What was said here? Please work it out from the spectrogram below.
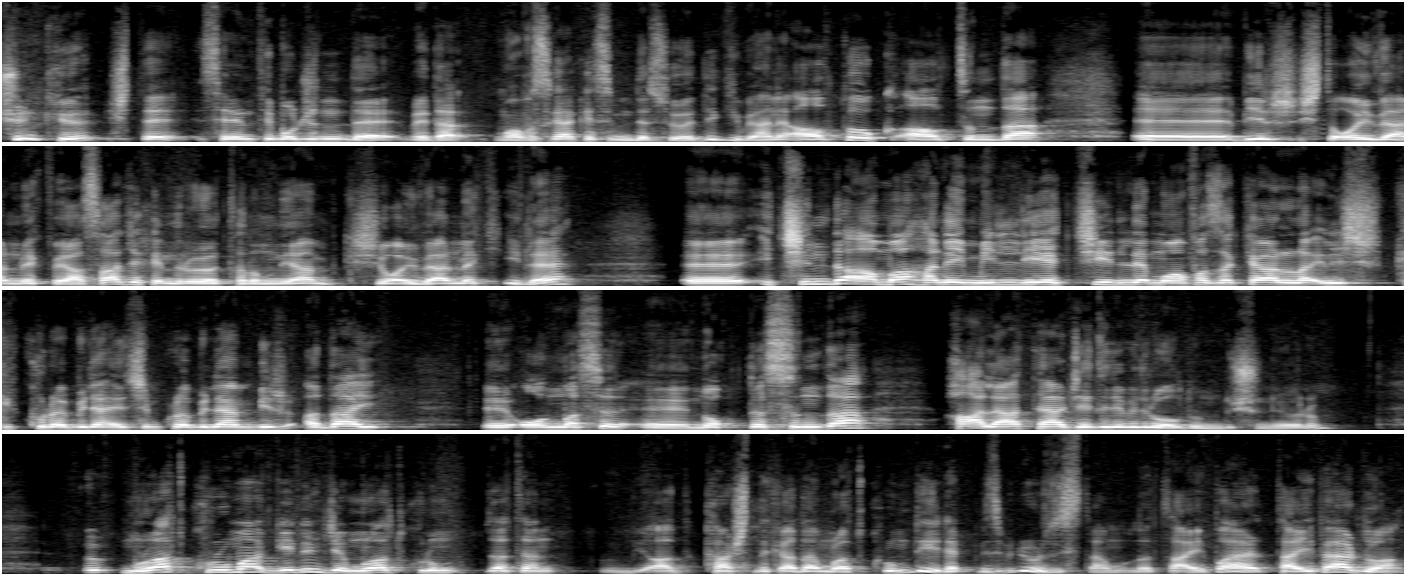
Çünkü işte Selim Timurcu'nun da ve de muhafazakar kesiminde söylediği gibi hani altı ok altında e, bir işte oy vermek veya sadece kendini öyle tanımlayan bir kişiye oy vermek ile e, içinde ama hani milliyetçiyle muhafazakarla ilişki kurabilen, iletişim kurabilen bir aday e, olması e, noktasında hala tercih edilebilir olduğunu düşünüyorum. Murat Kurum'a gelince Murat Kurum zaten karşındaki adam Murat Kurum değil. Hepimiz biliyoruz İstanbul'da. Tayyip, er, Tayyip Erdoğan.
